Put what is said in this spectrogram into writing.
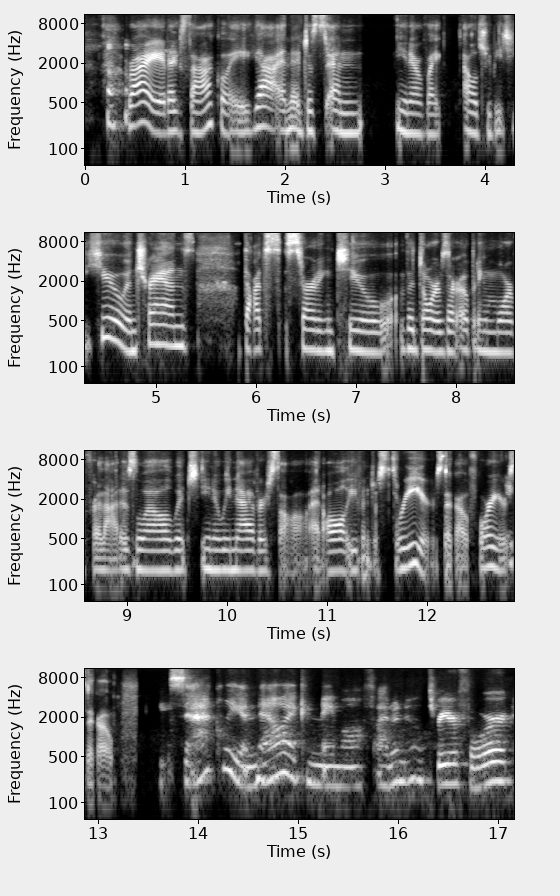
right, exactly. Yeah. And it just, and you know, like LGBTQ and trans, that's starting to, the doors are opening more for that as well, which, you know, we never saw at all, even just three years ago, four years ago. Exactly. And now I can name off, I don't know, three or four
